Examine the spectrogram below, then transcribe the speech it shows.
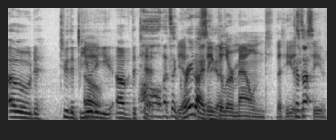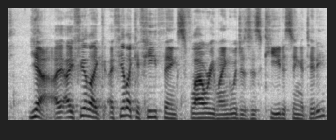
ode to the beauty oh. of the tit. oh that's a Yeah, great the idea Singular mound that he has 'Cause I- yeah, I, I feel like I feel like if he thinks flowery language is his key to seeing a titty,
